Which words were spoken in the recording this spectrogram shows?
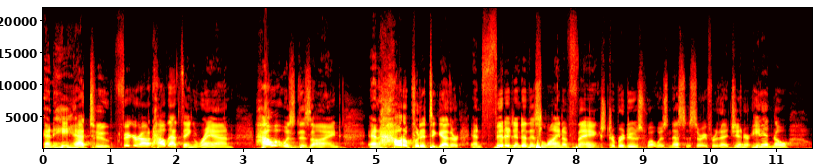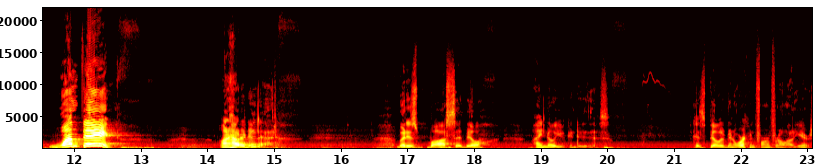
And he had to figure out how that thing ran, how it was designed, and how to put it together and fit it into this line of things to produce what was necessary for that generator. He didn't know one thing on how to do that. But his boss said, Bill, I know you can do this. Because Bill had been working for him for a lot of years.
